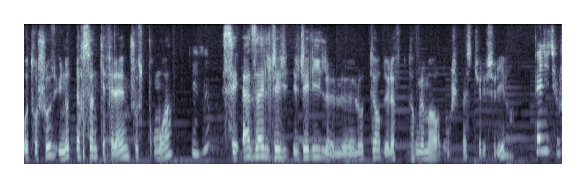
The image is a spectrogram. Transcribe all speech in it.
autre chose, une autre personne qui a fait la même chose pour moi, mhm. c'est Azael Jelil, l'auteur de l'œuf d'angle mort. Donc, je sais pas si tu as lu ce livre. Pas du tout.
